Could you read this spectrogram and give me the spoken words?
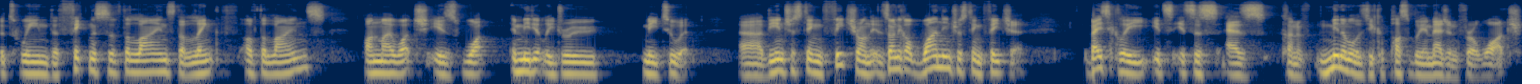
between the thickness of the lines, the length of the lines on my watch is what immediately drew me to it. Uh, the interesting feature on it, it's only got one interesting feature. Basically, it's it's as, as kind of minimal as you could possibly imagine for a watch.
